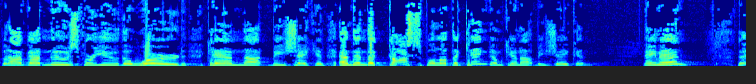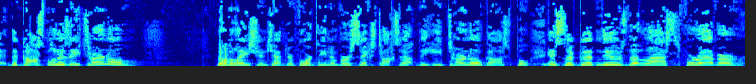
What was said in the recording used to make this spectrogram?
But I've got news for you. The word cannot be shaken. And then the gospel of the kingdom cannot be shaken. Amen. The, the gospel is eternal. Revelation chapter 14 and verse 6 talks about the eternal gospel. It's the good news that lasts forever.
